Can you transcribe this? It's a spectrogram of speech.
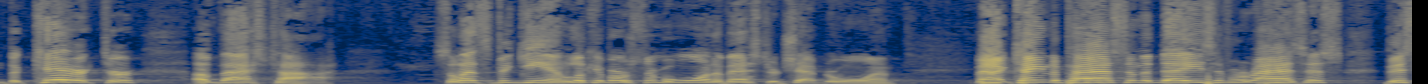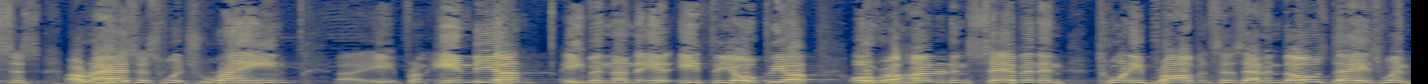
The character of Vashti. So let's begin. Look at verse number 1 of Esther chapter 1. Now it came to pass in the days of Artaxerxes, this is Artaxerxes which reigned uh, from India, even unto Ethiopia, over 107 and 20 provinces, that in those days when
